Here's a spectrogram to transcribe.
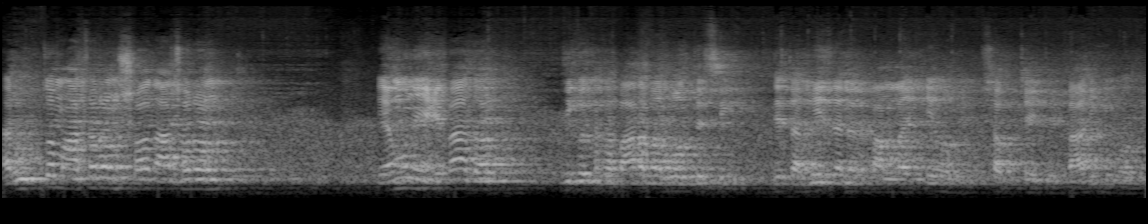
আর উত্তম আচরণ, সৎ আচরণ এমন এবাদত যে কথাটা বারবার বলতেছি, যেটা মিজানের পাল্লায় কে হবে? সবচাইতে তারই হবে?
